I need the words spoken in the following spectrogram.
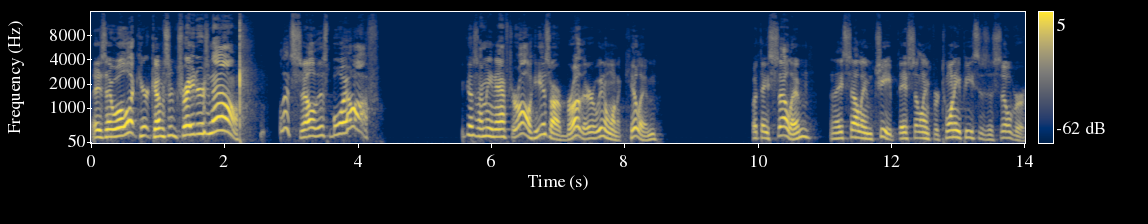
they say, Well, look, here comes some traders now. Let's sell this boy off. Because, I mean, after all, he is our brother. We don't want to kill him. But they sell him, and they sell him cheap. They sell him for 20 pieces of silver.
